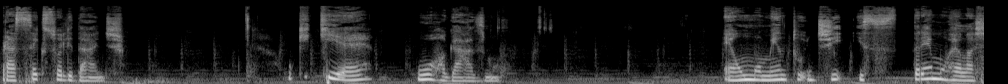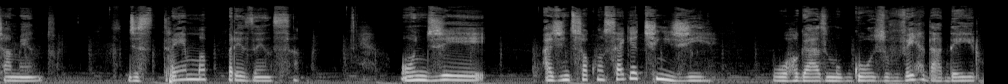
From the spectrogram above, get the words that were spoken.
Para a sexualidade. O que, que é o orgasmo? É um momento de extremo relaxamento, de extrema presença, onde a gente só consegue atingir o orgasmo, o gozo verdadeiro,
